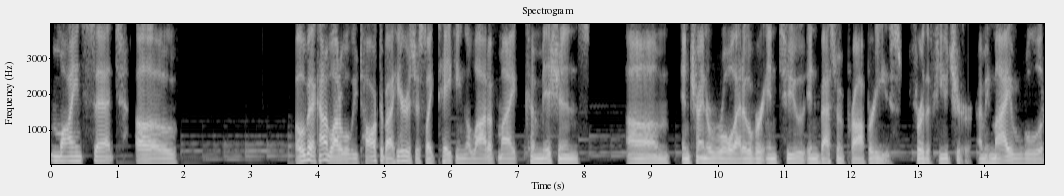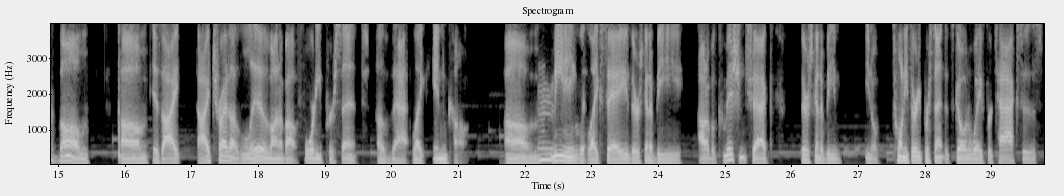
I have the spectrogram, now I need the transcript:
mindset of a little bit, kind of a lot of what we talked about here is just like taking a lot of my commissions um, and trying to roll that over into investment properties for the future. I mean, my rule of thumb um, is I I try to live on about forty percent of that like income, um, mm. meaning that like say there's going to be out of a commission check, there's going to be you know 20 30 percent that's going away for taxes,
